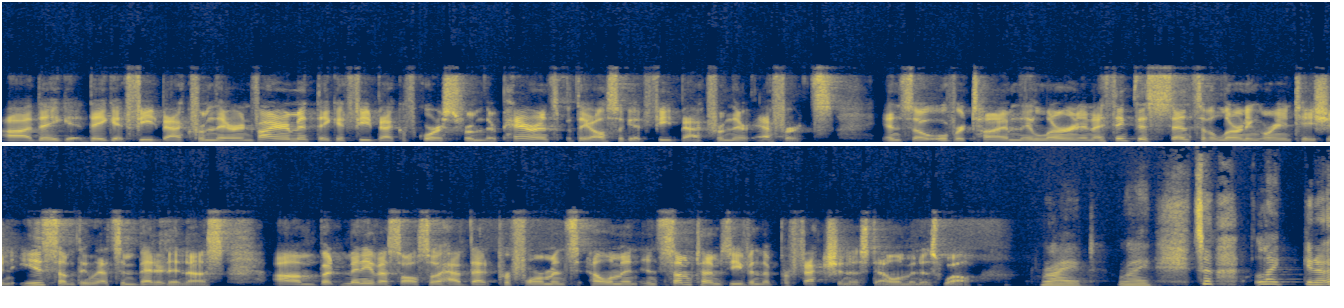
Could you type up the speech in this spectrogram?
Uh, they get they get feedback from their environment. They get feedback, of course, from their parents, but they also get feedback from their efforts. And so over time, they learn. And I think this sense of a learning orientation is something that's embedded in us. Um, but many of us also have that performance element and sometimes even the perfectionist element as well. Right, right. So, like, you know,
